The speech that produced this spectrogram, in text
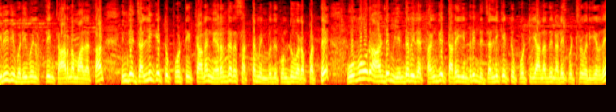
இறுதி வடிவத்தின் காரணமாகத்தான் இந்த ஜல்லிக்கட்டு போட்டிக்கான நிரந்தர சட்டம் என்பது கொண்டு வரப்பட்டு ஒவ்வொரு ஆண்டும் எந்தவித தங்கு தடையின்றி இந்த ஜல்லிக்கட்டு போட்டியானது நடைபெற்று வருகிறது.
